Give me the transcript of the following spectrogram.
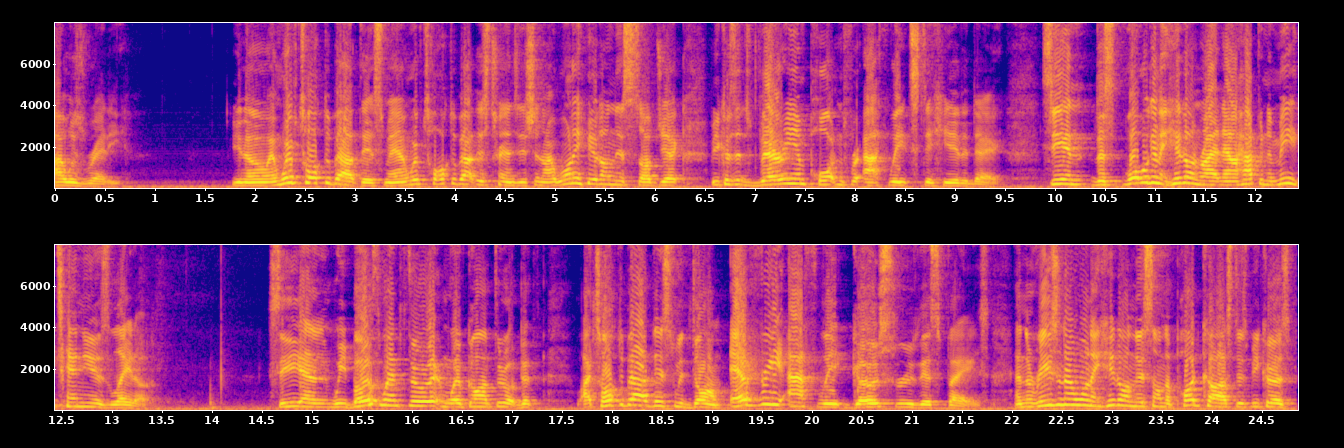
I was ready. You know, and we've talked about this, man. We've talked about this transition. I want to hit on this subject because it's very important for athletes to hear today. See, and this what we're going to hit on right now happened to me 10 years later. See, and we both went through it and we've gone through it. But I talked about this with Dom. Every athlete goes through this phase. And the reason I want to hit on this on the podcast is because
